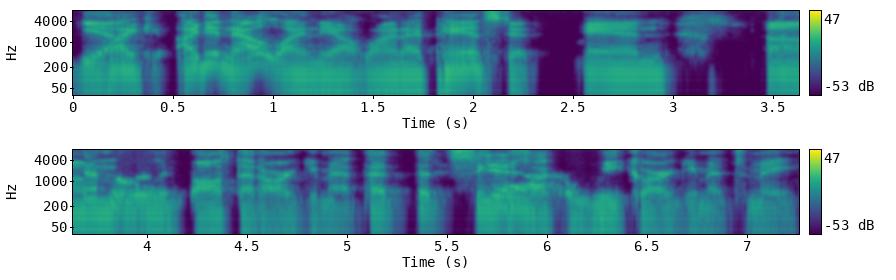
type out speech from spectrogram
Yeah, like I didn't outline the outline; I pantsed it, and um, I never really bought that argument. That that seems yeah. like a weak argument to me.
